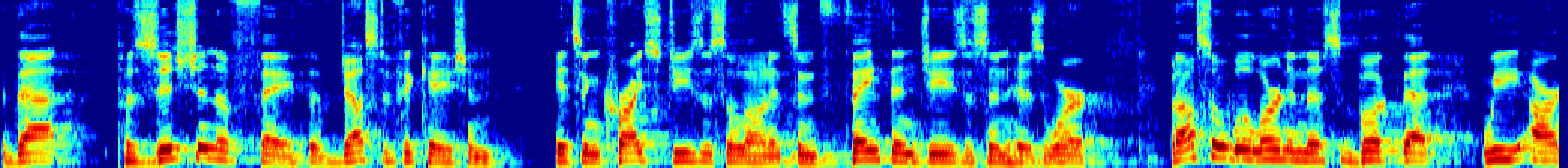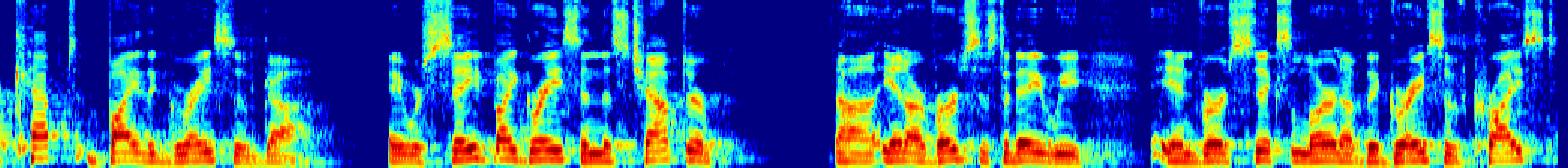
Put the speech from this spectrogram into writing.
That position of faith, of justification, it's in Christ Jesus alone. It's in faith in Jesus and his work. But also, we'll learn in this book that we are kept by the grace of God. Okay, we're saved by grace. In this chapter, uh, in our verses today, we, in verse 6, learn of the grace of Christ.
